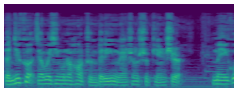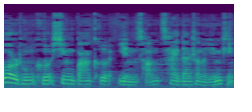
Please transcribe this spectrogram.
本节课在微信公众号准备的应原声视频是美国儿童和星巴克隐藏菜单上的饮品。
